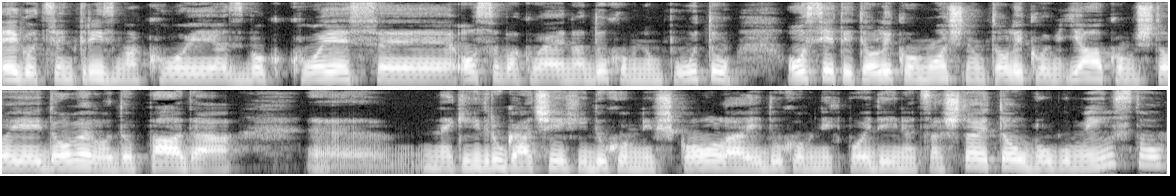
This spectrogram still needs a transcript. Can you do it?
egocentrizma koje, zbog koje se osoba koja je na duhovnom putu osjeti toliko moćnom, toliko jakom što je i dovelo do pada e, nekih drugačijih i duhovnih škola i duhovnih pojedinaca. Što je to u bogumilstvu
